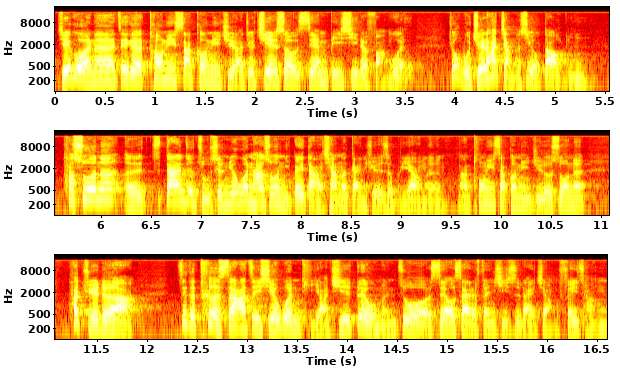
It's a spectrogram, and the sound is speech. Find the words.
结果呢，这个 Tony s a c o n i c 啊就接受 CNBC 的访问，就我觉得他讲的是有道理。他说呢，呃，当然，就主持人就问他说：“你被打枪的感觉怎么样呢？”那 Tony s a k o n i c 就说呢，他觉得啊，这个特斯拉这些问题啊，其实对我们做 sales side 的分析师来讲，非常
